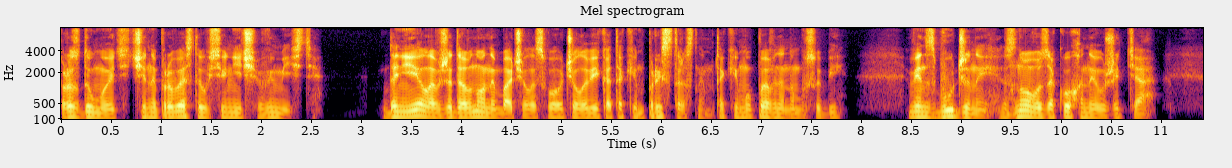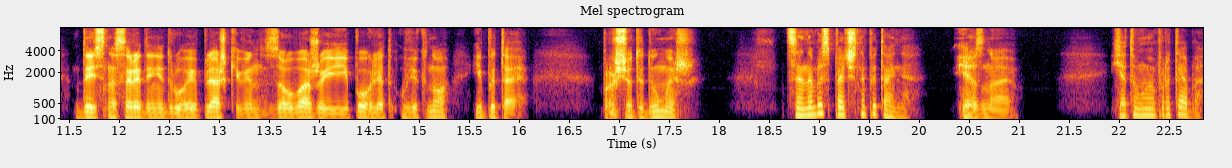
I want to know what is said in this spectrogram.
роздумують, чи не провести всю ніч в місті. Даніела вже давно не бачила свого чоловіка таким пристрасним, таким упевненим у собі. Він збуджений, знову закоханий у життя. Десь на середині другої пляшки він зауважує її погляд у вікно і питає: Про що ти думаєш? Це небезпечне питання. Я знаю. Я думаю про тебе.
